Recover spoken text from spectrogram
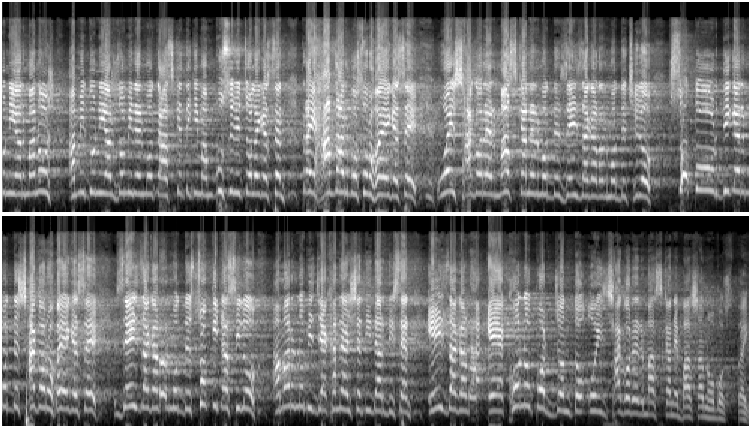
দুনিয়ার মানুষ, আমি দুনিয়ার জমিনের মধ্যে আজকে থেকে ইমাম বুসুরি চলে গেছেন, প্রায় হাজার বছর হয়ে গেছে। ওই সাগরের মাঝখানের মধ্যে, যেই জায়গাটার মধ্যে ছিল, চতুর্দিকের মধ্যে সাগর হয়ে গেছে। যেই জায়গাটার মধ্যে চকিটা ছিল, আমার নবী যেখানে এসে দিদার দিছেন, এই জায়গাটা এখনও পর্যন্ত ওই সাগরের মাঝখানে বাসানো অবস্থায়।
